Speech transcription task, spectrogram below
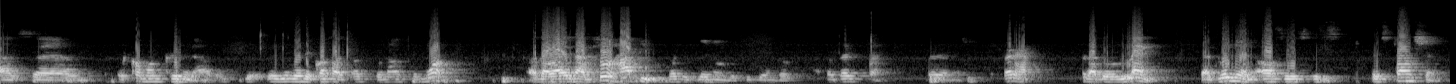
as um, a common criminal, even when the court has not pronounced him one. Otherwise, I'm so happy what is going on with the CBN. I'm very frank, very very happy. So that they will learn that in office, it's, it's function,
